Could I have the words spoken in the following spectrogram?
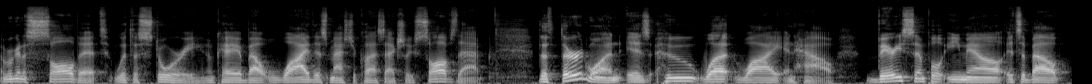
and we're going to solve it with a story okay about why this masterclass actually solves that. The third one is who what why and how. Very simple email. It's about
